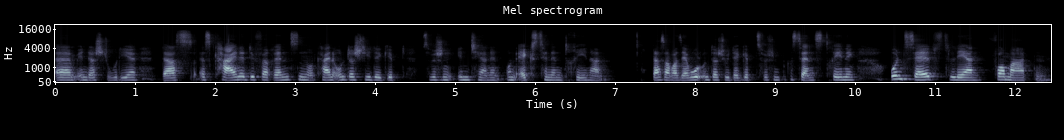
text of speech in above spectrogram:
ähm, in der Studie, dass es keine Differenzen und keine Unterschiede gibt zwischen internen und externen Trainern. Dass aber sehr wohl Unterschiede gibt zwischen Präsenztraining und Selbstlernformaten.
